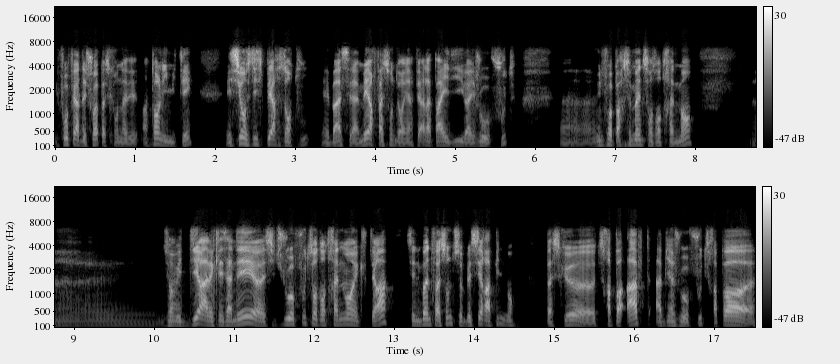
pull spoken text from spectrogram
Il faut faire des choix parce qu'on a un temps limité. Et si on se disperse dans tout, eh ben, c'est la meilleure façon de rien faire. Là, pareil, dit, il va jouer au foot euh, une fois par semaine sans entraînement. Euh, J'ai envie de dire, avec les années, euh, si tu joues au foot sans entraînement, etc., c'est une bonne façon de se blesser rapidement parce que euh, tu seras pas apte à bien jouer au foot, tu seras pas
